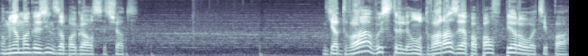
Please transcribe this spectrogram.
У меня магазин забагался, чат. Я два выстрелил, ну, два раза я попал в первого типа.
